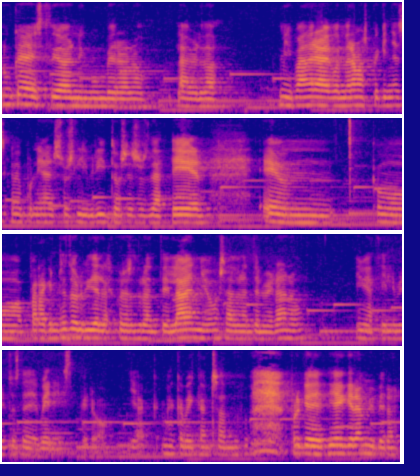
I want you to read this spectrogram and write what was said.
nunca he estudiado en ningún verano, la verdad. Mi padre cuando era más pequeña sí que me ponía esos libritos, esos de hacer... Eh, como para que no se te olviden las cosas durante el año, o sea, durante el verano. Y me hacía libritos de deberes, pero ya me acabé cansando porque decía que era mi verano.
